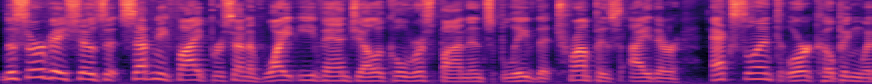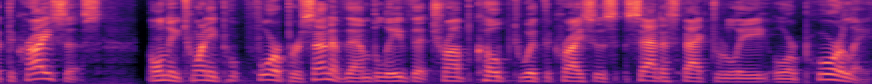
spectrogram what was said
The survey shows that 75% of white evangelical respondents believe that Trump is either excellent or coping with the crisis. Only 24% of them believe that Trump coped with the crisis satisfactorily or poorly.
